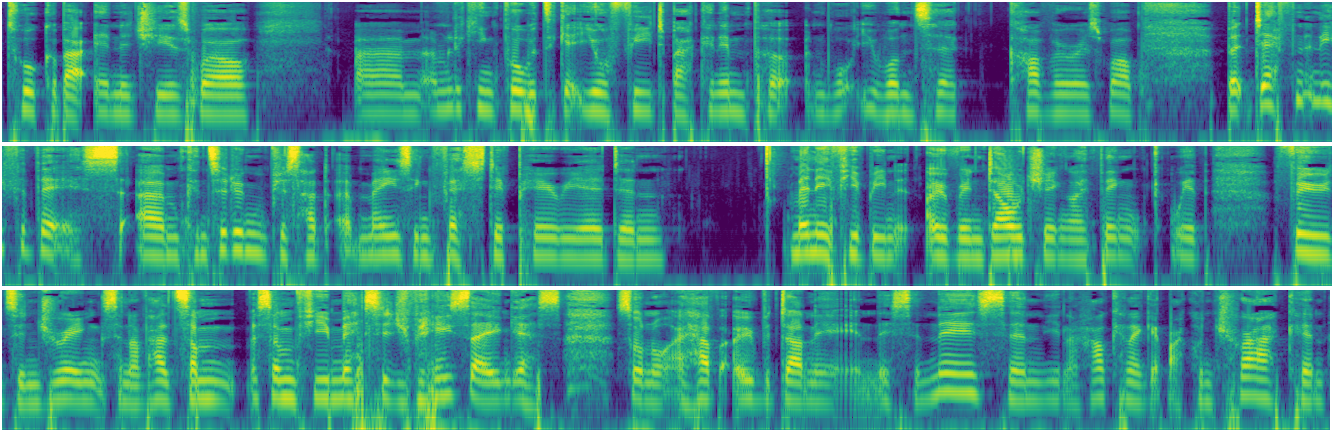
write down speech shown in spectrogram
talk about energy as well um, I'm looking forward to get your feedback and input and what you want to cover as well. But definitely for this, um, considering we've just had an amazing festive period and many of you have been overindulging i think with foods and drinks and i've had some some of you message me saying yes so i have overdone it in this and this and you know how can i get back on track? And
